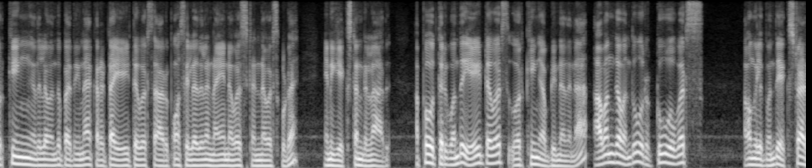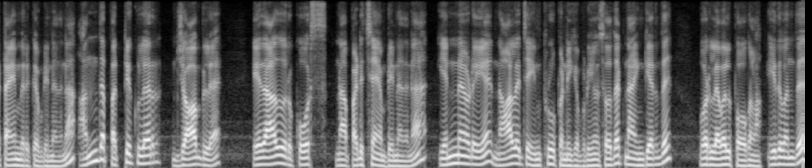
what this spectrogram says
ஒர்க்கிங் இதில் வந்து பார்த்திங்கன்னா கரெக்டாக எயிட் ஹவர்ஸாக இருக்கும். சில இதில் நைன் ஹவர்ஸ் டென் ஹவர்ஸ் கூட எனக்கு எக்ஸ்டெண்ட் எல்லாம் ஆகுது. அப்போ ஒருத்தருக்கு வந்து எயிட் ஹவர்ஸ் ஒர்க்கிங் அப்படின்னதுன்னா அவங்க வந்து ஒரு டூ ஹவர்ஸ் அவங்களுக்கு வந்து எக்ஸ்ட்ரா டைம் இருக்குது அப்படின்னதுன்னா அந்த பர்டிகுலர் ஜாபில் ஏதாவது ஒரு கோர்ஸ் நான் படித்தேன் அப்படின்னதுன்னா என்னுடைய நாலேஜை இம்ப்ரூவ் பண்ணிக்க முடியும். ஸோ தட் நான் இங்கேருந்து ஒரு லெவல் போகலாம். இது வந்து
